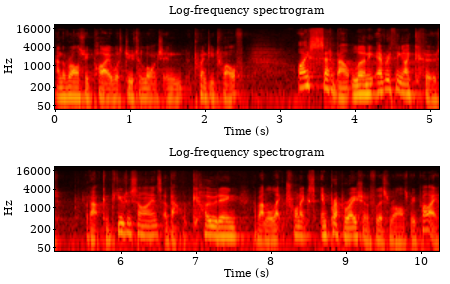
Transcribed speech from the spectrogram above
and the Raspberry Pi was due to launch in 2012, I set about learning everything I could about computer science, about coding, about electronics in preparation for this Raspberry Pi.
